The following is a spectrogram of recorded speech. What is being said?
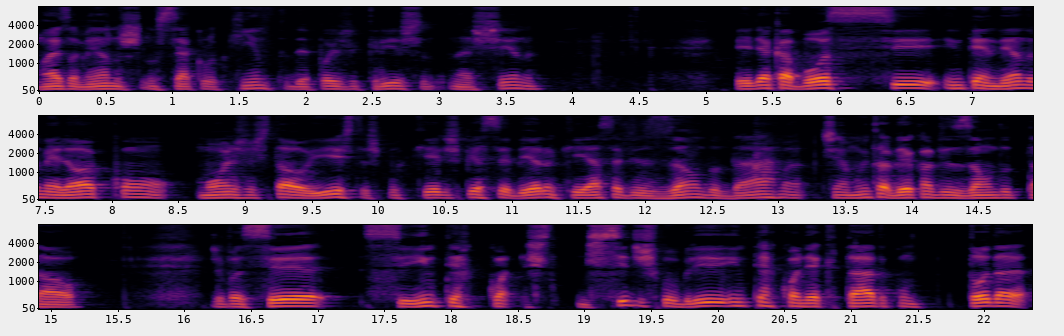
mais ou menos no século V depois de Cristo na China, ele acabou se entendendo melhor com monges taoístas, porque eles perceberam que essa visão do Dharma tinha muito a ver com a visão do Tao, de você se, se descobrir interconectado com toda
